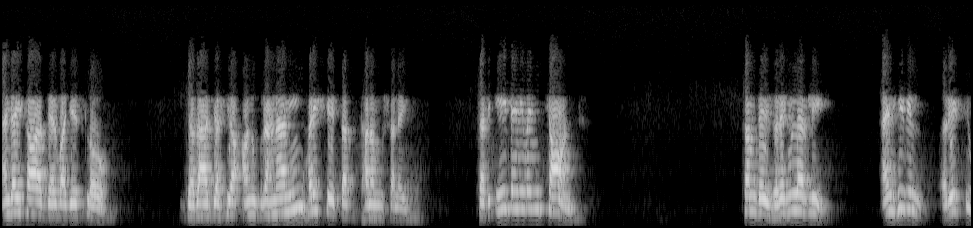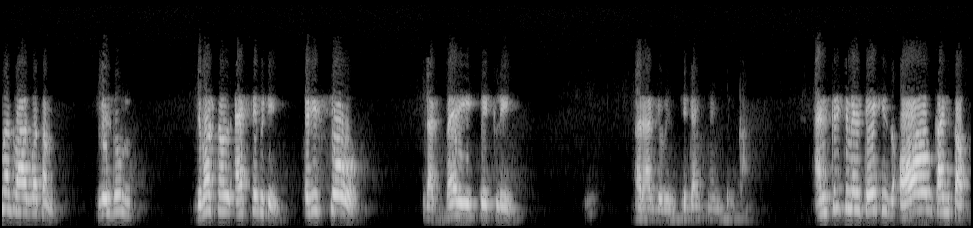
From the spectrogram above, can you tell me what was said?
and I saw there was a slow, Jada Jasya Anugrahanani Harishe Tat Dhanam Shanai, that if anyone chants some days regularly, and he will read Srimad Bhagavatam, he will do devotional activities, it is sure that very quickly Vairagya will, detachment will come. And Krishna will take his all kinds of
